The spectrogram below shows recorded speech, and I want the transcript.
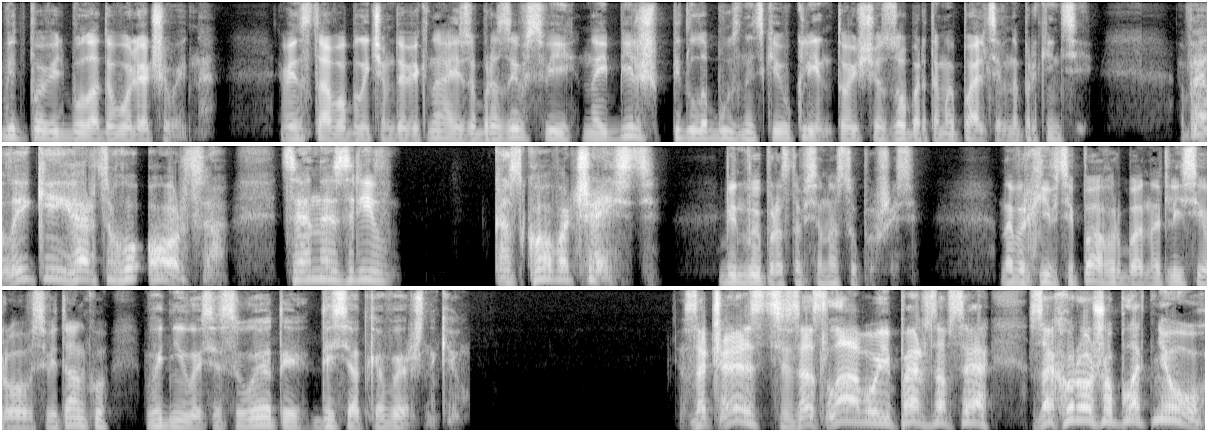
Відповідь була доволі очевидна. Він став обличчям до вікна і зобразив свій найбільш підлабузницький уклін, той, що з обертами пальців наприкінці. Великий герцогу Орсо, це не зрів казкова честь. Він випростався, насупившись. На верхівці пагорба на тлі сірого світанку виднілися силуети десятка вершників. За честь, за славу і перш за все за хорошу платню.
